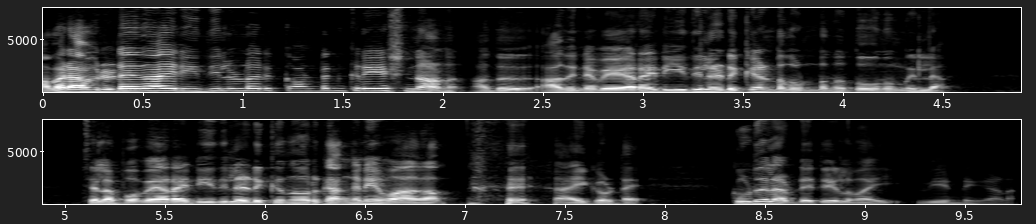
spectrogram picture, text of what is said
അവർ അവരുടേതായ രീതിയിലുള്ള ഒരു കോണ്ടന്റ് ക്രിയേഷനാണ് അത് അതിനെ വേറെ രീതിയിൽ എടുക്കേണ്ടതുണ്ടെന്ന് തോന്നുന്നില്ല. ചിലപ്പോൾ വേറെ രീതിയിൽ എടുക്കുന്നവർക്ക് അങ്ങനെയുമാകാം ആയിക്കോട്ടെ. കൂടുതൽ അപ്ഡേറ്റുകളുമായി വീണ്ടും കാണാം.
